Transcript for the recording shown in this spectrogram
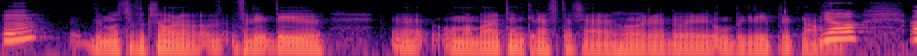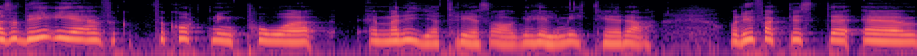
Mm. Du måste förklara, för det, det är ju Eh, om man bara tänker efter så här, hör då är det obegripligt namn. Ja, alltså det är en förkortning på Maria Therese Agerhill, Mittera. Och det är faktiskt eh,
